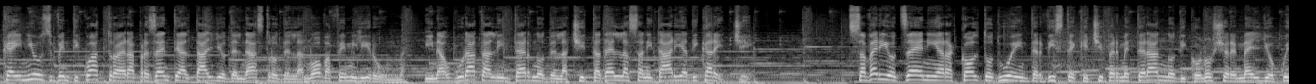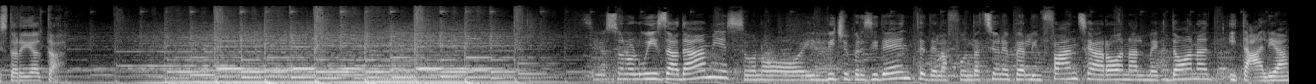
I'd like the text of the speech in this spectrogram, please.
OK News 24 era presente al taglio del nastro della nuova Family Room, inaugurata all'interno della cittadella sanitaria di Careggi. Saverio Zeni ha raccolto due interviste che ci permetteranno di conoscere meglio questa realtà. Io sono Luisa Adami e sono il vicepresidente della Fondazione per l'Infanzia Ronald McDonald Italia.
